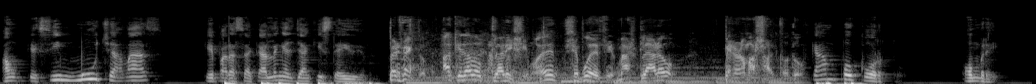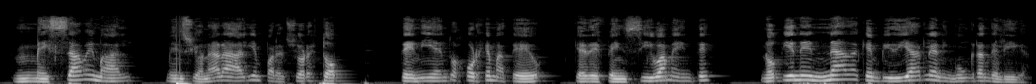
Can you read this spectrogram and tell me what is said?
aunque sí mucha más que para sacarla en el Yankee Stadium. Perfecto, ha quedado clarísimo, ¿eh? Se puede decir más claro, pero no más alto tú. Campo corto. Hombre, me sabe mal mencionar a alguien para el shortstop teniendo a Jorge Mateo que defensivamente no tiene nada que envidiarle a ningún grande liga.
